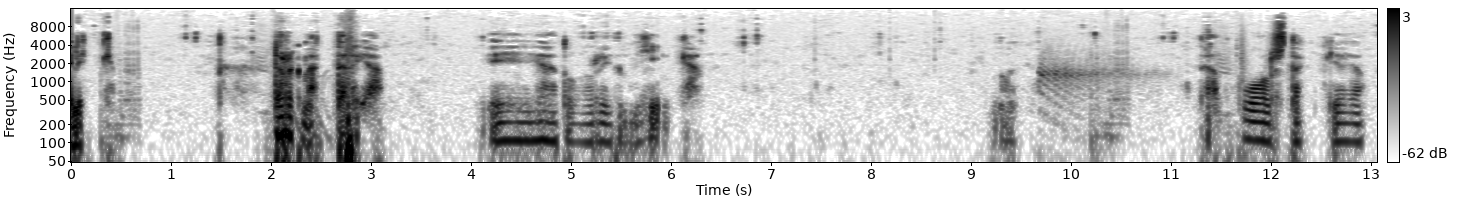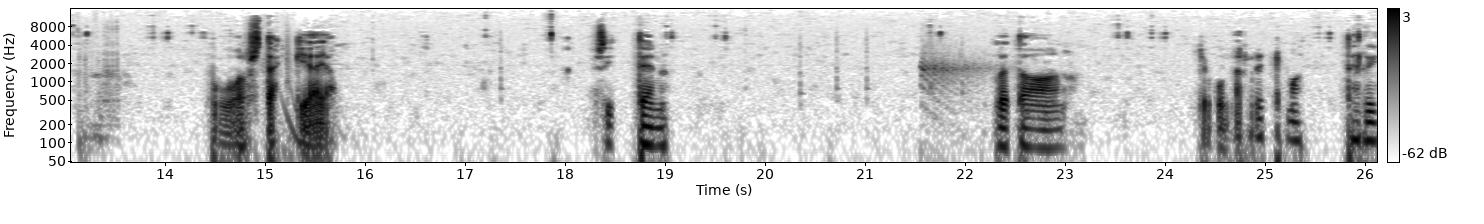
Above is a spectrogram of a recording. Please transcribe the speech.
Elikkä Dark Matteria. Eihän tuo riitä mihinkään. Noin. Täältä puolistäkkiä ja puolistäkkiä ja sitten otetaan joku red matteri.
